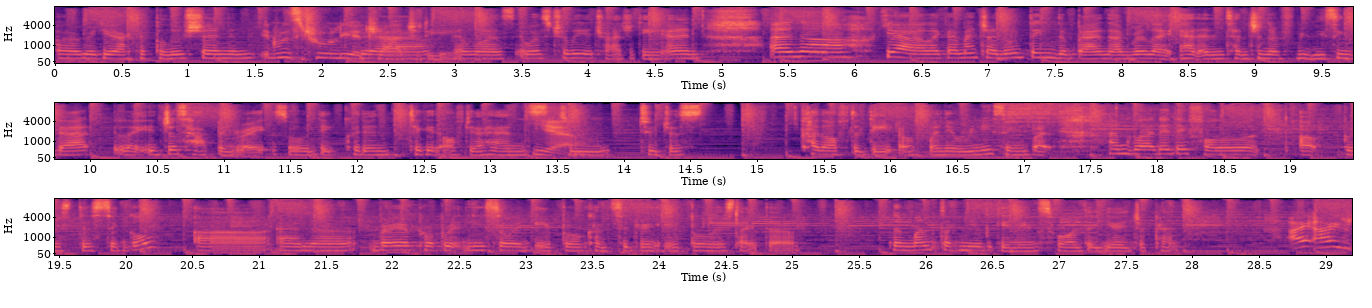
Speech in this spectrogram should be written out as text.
uh, radioactive pollution and It was truly a yeah, tragedy. It was. It was truly a tragedy, and and uh, yeah, like I mentioned, I don't think the band ever like had an intention of releasing that. Like it just happened, right? So they couldn't take it off their hands Yeah. to to just cut off the date of when they were releasing. But I'm glad that they followed up with this single, uh, and uh, very appropriately so in April, considering April is like the the month of new beginnings for the year in Japan. I, I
